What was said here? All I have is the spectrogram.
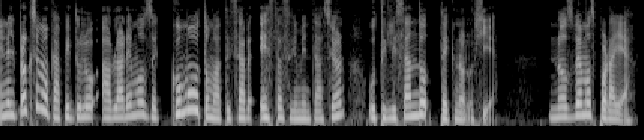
En el próximo capítulo hablaremos de cómo automatizar esta segmentación utilizando tecnología. Nos vemos por allá.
